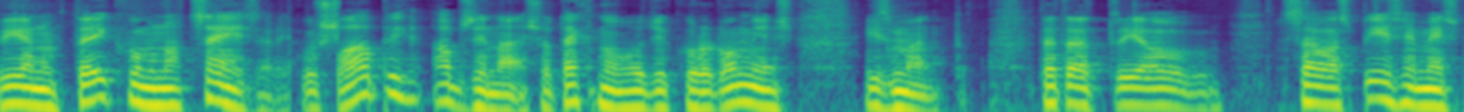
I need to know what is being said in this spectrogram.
vienu teikumu no Cēzara, kurš labi apzināja šo tehnoloģiju, kuru romieši izmanto. Tātad jau savās piezīmēs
